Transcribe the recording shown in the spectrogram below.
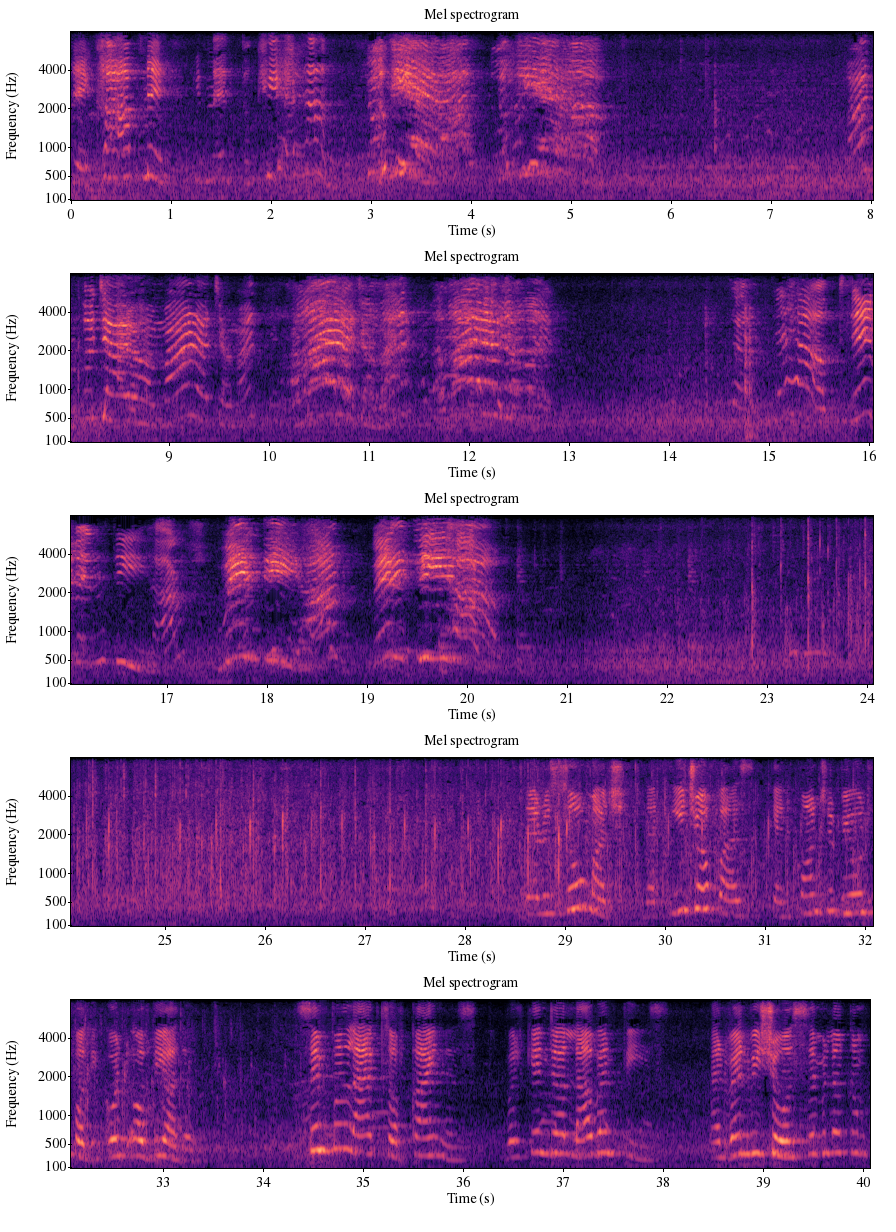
देखा आपने There is so much that each of us can contribute for the good of the other. Simple acts of kindness will kindle love and peace, and when we show similar compassion,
